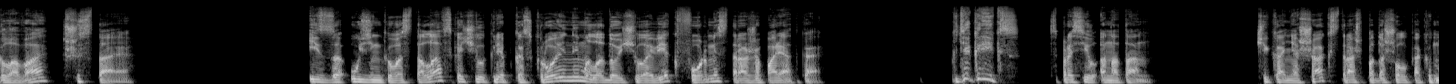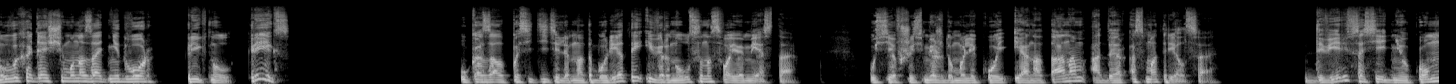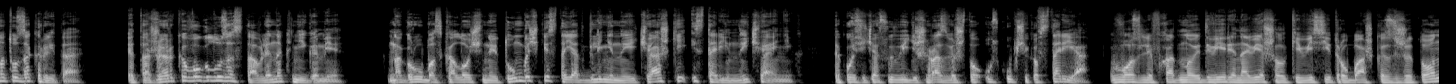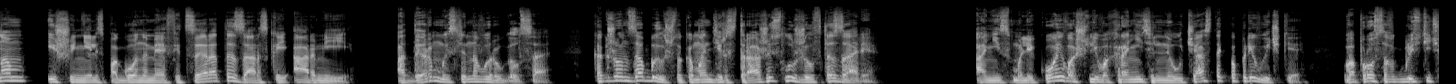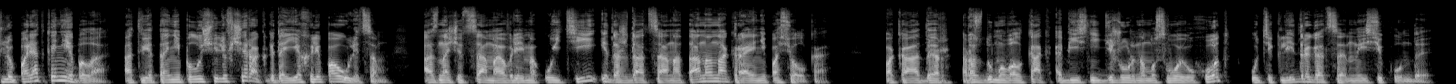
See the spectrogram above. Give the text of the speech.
Глава шестая. Из-за узенького стола вскочил крепко скроенный молодой человек в форме стража порядка. «Где Крикс?» — спросил Анатан. Чеканя шаг, страж подошел к окну, выходящему на задний двор, крикнул «Крикс!» Указал посетителям на табуреты и вернулся на свое место. Усевшись между Малякой и Анатаном, Адер осмотрелся. Дверь в соседнюю комнату закрыта. Этажерка в углу заставлена книгами. На грубо сколоченной тумбочке стоят глиняные чашки и старинный чайник. Такой сейчас увидишь разве что у скупщиков старья. Возле входной двери на вешалке висит рубашка с жетоном и шинель с погонами офицера Тезарской армии. Адер мысленно выругался. Как же он забыл, что командир стражей служил в Тезаре? Они с Малякой вошли в охранительный участок по привычке. Вопросов к блюстителю порядка не было. Ответа они получили вчера, когда ехали по улицам. А значит, самое время уйти и дождаться Анатана на окраине поселка. Пока Адер раздумывал, как объяснить дежурному свой уход, утекли драгоценные секунды.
